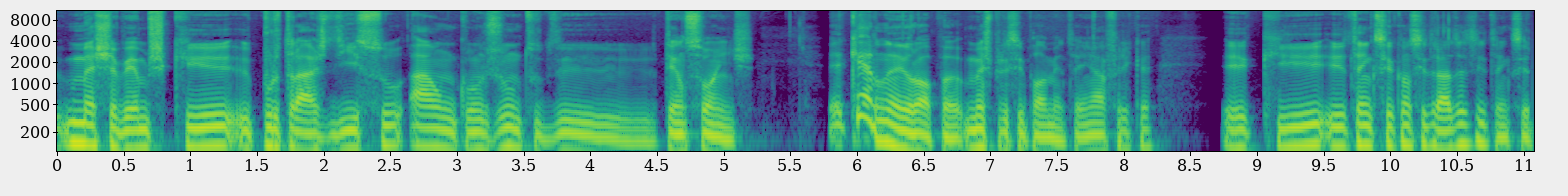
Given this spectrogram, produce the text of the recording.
mas sabemos que por trás disso há um conjunto de tensões, quer na Europa, mas principalmente em África, que têm que ser consideradas e têm que ser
